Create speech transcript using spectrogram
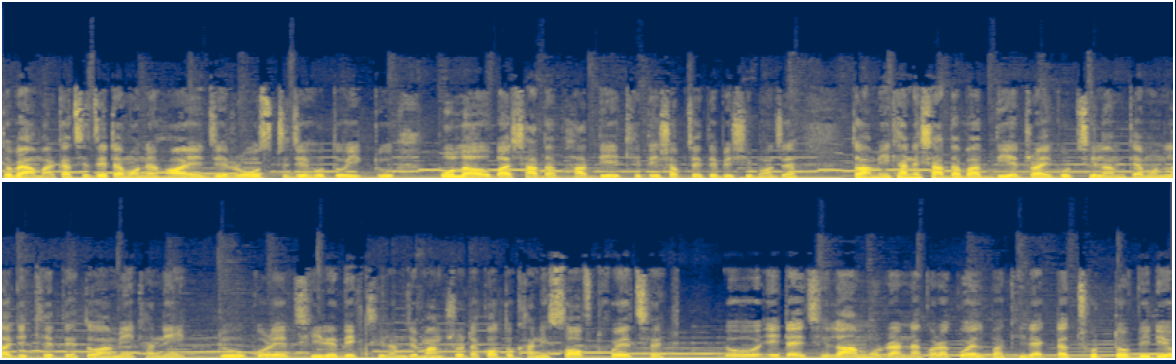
তবে আমার কাছে যেটা মনে হয় যে রোস্ট যেহেতু একটু পোলাও বা সাদা ভাত দিয়ে খেতে সবচাইতে বেশি মজা, তো আমি এখানে সাদা ভাত দিয়ে ট্রাই করছিলাম কেমন লাগে খেতে। তো আমি এখানে একটু করে ছিঁড়ে দেখছিলাম যে মাংসটা কতখানি সফট হয়েছে। তো এটাই ছিল আম্মুর রান্না করা কোয়েল পাখির একটা ছোট্ট ভিডিও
